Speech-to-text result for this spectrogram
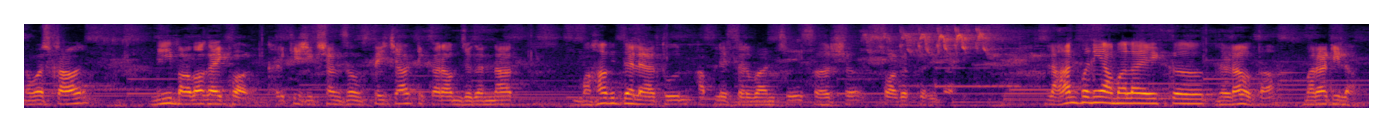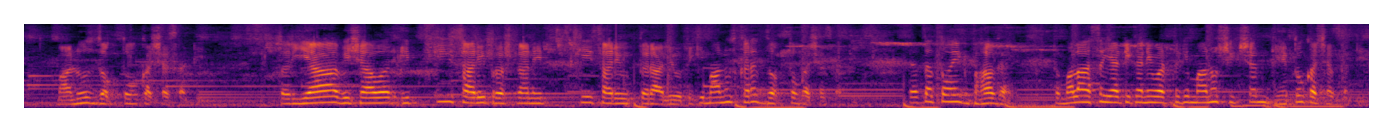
नमस्कार मी बाबा गायकवाड खडकी शिक्षण संस्थेच्या टिकाराम जगन्नाथ महाविद्यालयातून आपले सर्वांचे सहर्ष स्वागत करीत आहे. लहानपणी आम्हाला एक धडा होता मराठीला माणूस जगतो कशासाठी? तर या विषयावर इतकी सारी प्रश्न आणि इतकी सारी उत्तरं आली होती की माणूस खरंच जगतो कशासाठी? त्याचा तो एक भाग आहे. तर मला असं या ठिकाणी वाटतं की माणूस शिक्षण घेतो कशासाठी?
